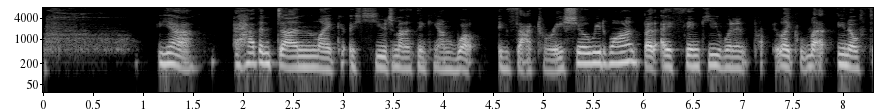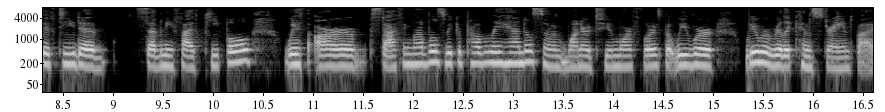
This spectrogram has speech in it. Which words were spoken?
yeah i haven't done like a huge amount of thinking on what exact ratio we'd want but i think you wouldn't like let you know 50 to 75 people with our staffing levels we could probably handle so one or two more floors but we were we were really constrained by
